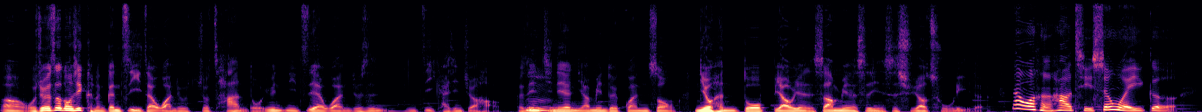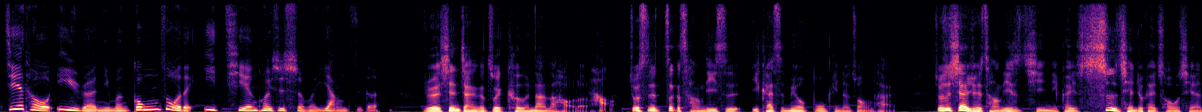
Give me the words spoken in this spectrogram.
嗯，我觉得这东西可能跟自己在玩就就差很多，因为你自己在玩就是你自己开心就好，可是你今天你要面对观众，你有很多表演上面的事情是需要处理的。那我很好奇，身为一个街头艺人，你们工作的一天会是什么样子的？我觉得先讲一个最困难的好了。好，就是这个场地是一开始没有 booking 的状态，就是现在有些场地是其实你可以事前就可以抽签，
